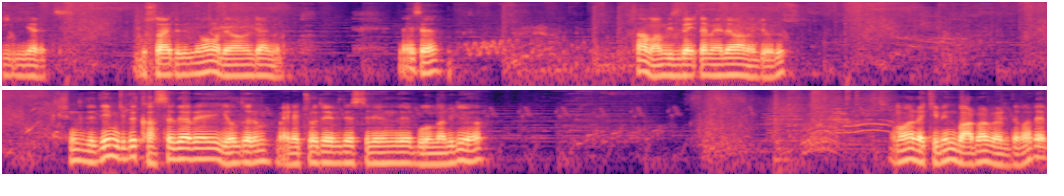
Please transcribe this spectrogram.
iyi evet. Bu sayede dedim ama devamı gelmedi. Neyse. Tamam biz beklemeye devam ediyoruz. Şimdi dediğim gibi kasırga ve yıldırım elektro dev destelerinde bulunabiliyor. Ama rakibin Barbar Valley'de var. E,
